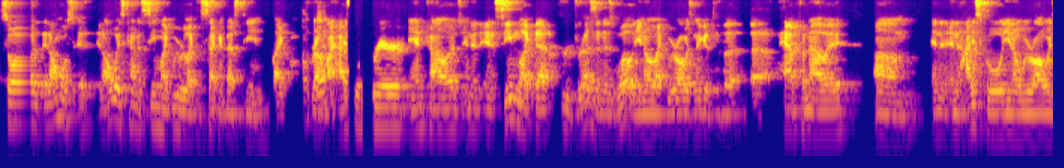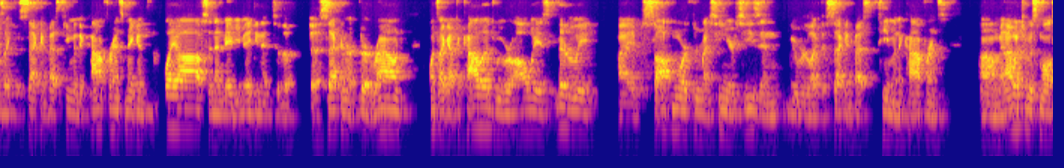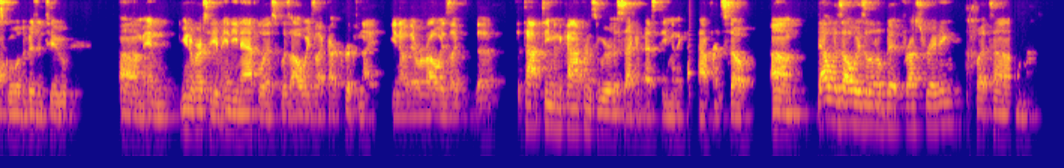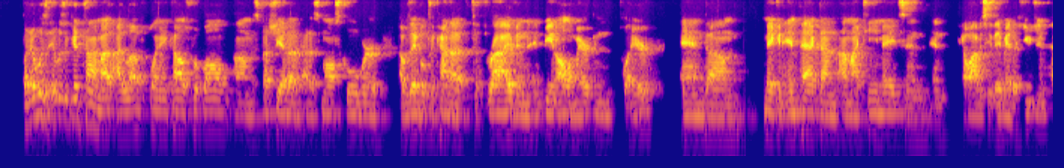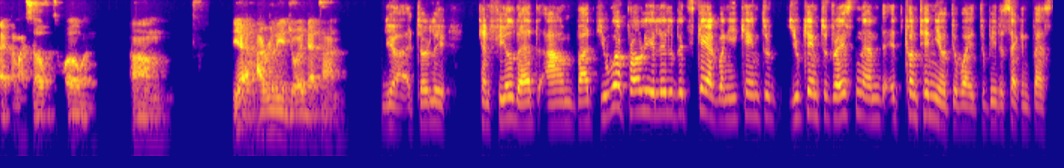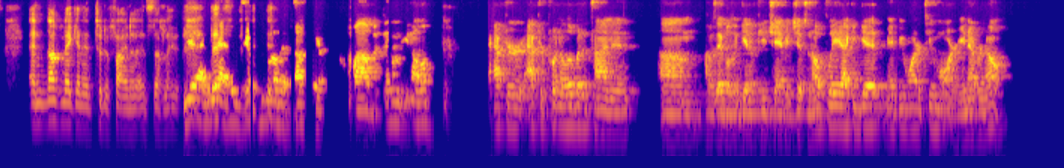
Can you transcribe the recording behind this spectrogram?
so it almost it, it always kind of seemed like we were like the second best team, like okay. throughout my high school career and college, and it, and it seemed like that through Dresden as well. You know, like we were always making it to the, the HAB finale. Um, and in high school, you know, we were always like the second best team in the conference, making it to the playoffs, and then maybe making it to the, the second or third round. Once I got to college, we were always literally my sophomore through my senior season, we were like the second best team in the conference. Um, and I went to a small school, Division two, um, and University of Indianapolis was always like our kryptonite. You know, they were always like the the top team in the conference, and we were the second best team in the conference. So um, that was always a little bit frustrating, but um, but it was it was a good time. I, I loved playing college football, um, especially at a at a small school where I was able to kind of to thrive and, and be an all American player and um, make an impact on on my teammates and and know, obviously they made a huge impact on myself as well. And um, yeah, I really enjoyed that time. Yeah, I totally can feel that. Um, but you were probably a little bit scared when he came to you came to Dresden, and it continued the way to be the second best and not making it to the final and stuff like that. Yeah, yeah, it was a little bit tough there for a while, but then you know, after after putting a little bit of time in, um, I was able to get a few championships, and hopefully I can get maybe one or two more. You never know.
